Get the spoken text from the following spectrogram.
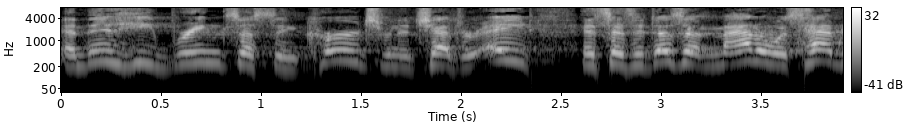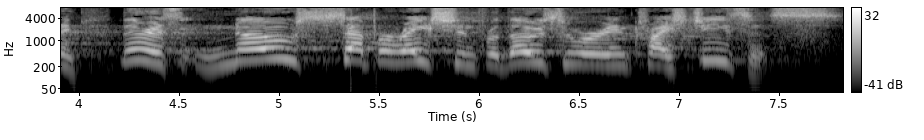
And then he brings us encouragement in chapter 8 and says it doesn't matter what's happening, there is no separation for those who are in Christ Jesus.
